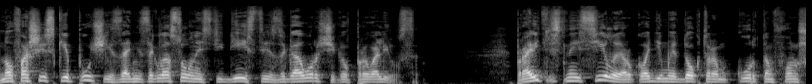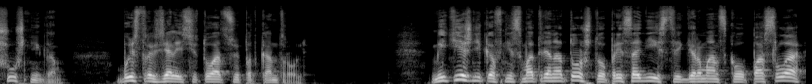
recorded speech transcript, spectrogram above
но фашистский путч из-за несогласованности действий заговорщиков провалился. Правительственные силы, руководимые доктором Куртом фон Шушнигом, быстро взяли ситуацию под контроль. Мятежников, несмотря на то, что при содействии германского посла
